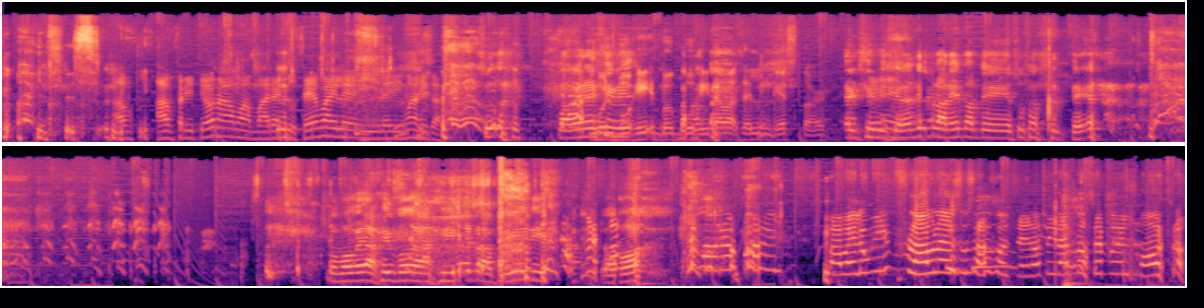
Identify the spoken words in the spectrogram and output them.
Ay. An- Anfitriona, Ma- María Chusema y, Le- y Lady Mágica. Va a haber Burbuji- Burbujita va a ser un guest star. exhibiciones de planetas de Susan Soltero. Vamos a ver a Jimbo de la Gieta, Piri. Vamos. Va a ver un inflable de Susan Soltero tirándose por el morro.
